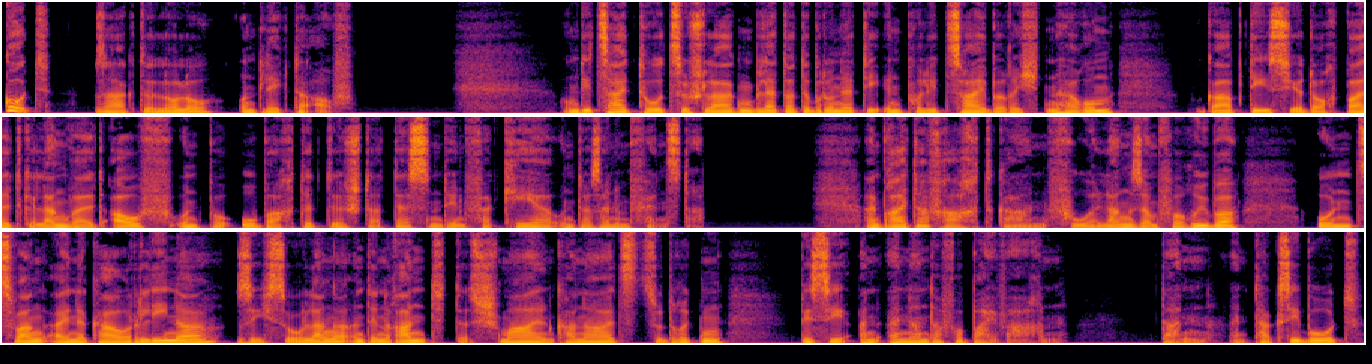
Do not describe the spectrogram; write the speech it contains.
Gut, sagte Lollo und legte auf. Um die Zeit totzuschlagen, blätterte Brunetti in Polizeiberichten herum, gab dies jedoch bald gelangweilt auf und beobachtete stattdessen den Verkehr unter seinem Fenster. Ein breiter Frachtkahn fuhr langsam vorüber und zwang eine Carolina, sich so lange an den Rand des schmalen Kanals zu drücken, bis sie aneinander vorbei waren. Dann ein Taxiboot,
